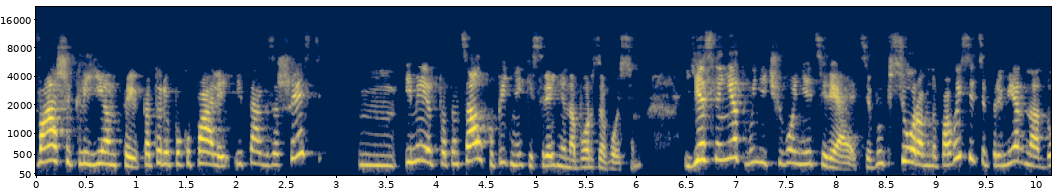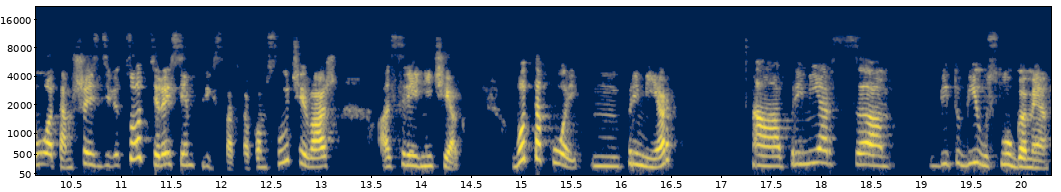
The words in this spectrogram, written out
Ваши клиенты, которые покупали и так за 6, имеют потенциал купить некий средний набор за 8. Если нет, вы ничего не теряете. Вы все равно повысите примерно до там, 6900-7300 в таком случае ваш а, средний чек. Вот такой пример. А, пример с B2B услугами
